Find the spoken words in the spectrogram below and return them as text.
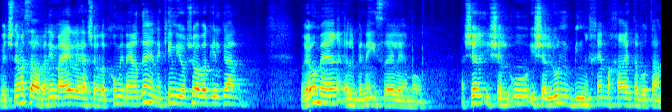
ואת 12 האבנים האלה אשר לקחו מן הירדן, הקים יהושע בגלגל. ויאמר אל בני ישראל לאמור, אשר ישאלו, ישאלון בנכם אחר את אבותם,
